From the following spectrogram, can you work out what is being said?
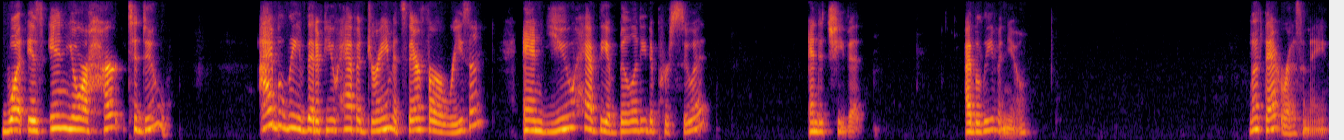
what is in your heart to do. I believe that if you have a dream, it's there for a reason and you have the ability to pursue it and achieve it. I believe in you. Let that resonate.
